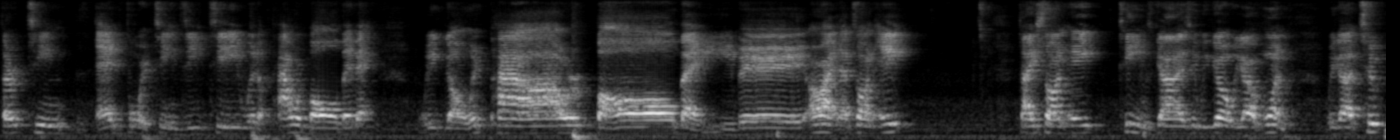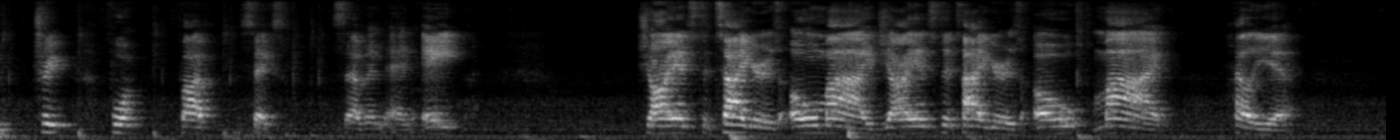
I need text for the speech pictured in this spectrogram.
13 and 14, ZT with a Powerball, baby. We going Powerball, baby. All right, that's on 8. Dice on 8 teams, guys. Here we go. We got 1. We got 2, 3, 4, 5, 6, 7, and 8. Giants to Tigers, oh my. Giants to Tigers, oh my. Hell yeah.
